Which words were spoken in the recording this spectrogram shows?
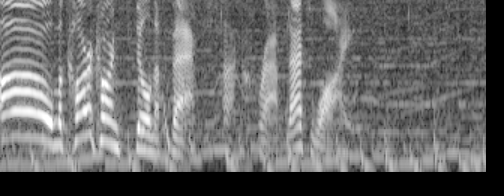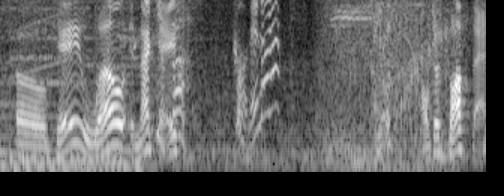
Oh, Makarakarn's still in effect. Ah, crap. That's why. Okay, well, in that case... Yes, I'll just buff that.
